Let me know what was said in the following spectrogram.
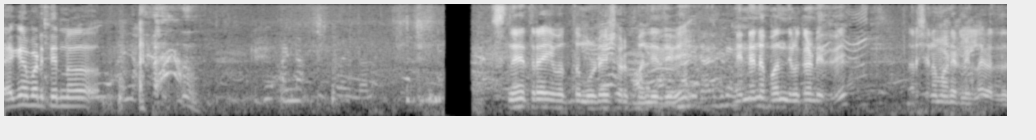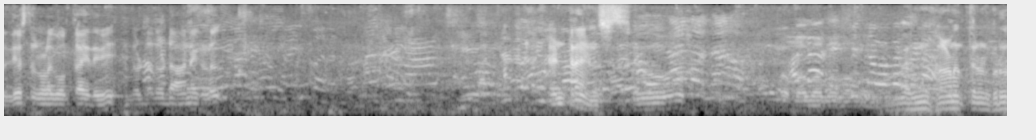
ಹೇಗೆ ಮಾಡಿ ತಿನ್ನು ಸ್ನೇಹಿತರೆ ಇವತ್ತು ಮುರುಡೇಶ್ವರಕ್ಕೆ ಬಂದಿದ್ದೀವಿ. ನಿನ್ನೆನೆ ಬಂದು ಇಳ್ಕೊಂಡಿದ್ವಿ ದರ್ಶನ ಮಾಡಿರಲಿಲ್ಲ ಇವತ್ತು ದೇವಸ್ಥಾನದೊಳಗೆ ಹೋಗ್ತಾ ಇದ್ದೀವಿ. ದೊಡ್ಡ ದೊಡ್ಡ ಆನೆಗಳು. ಎಂಟ್ರೆನ್ಸ್ ಹೆಂಗೆ ಕಾಣುತ್ತೆ ನೋಡ್ಗುರು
